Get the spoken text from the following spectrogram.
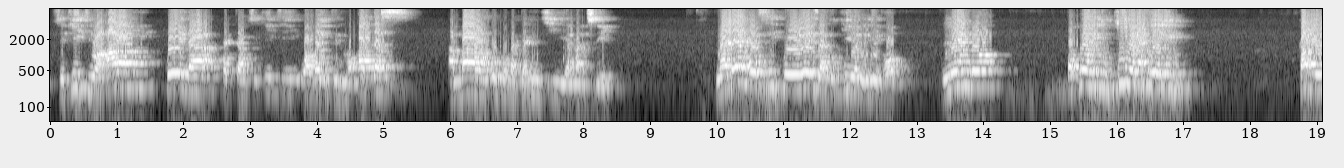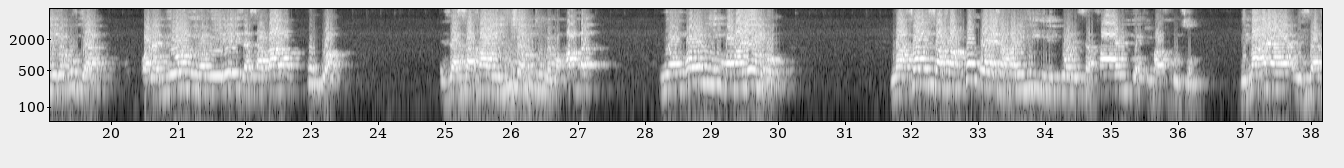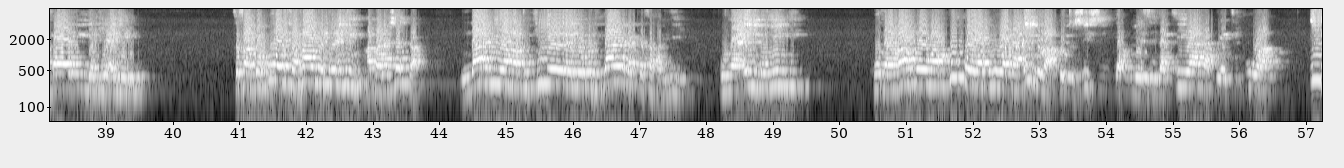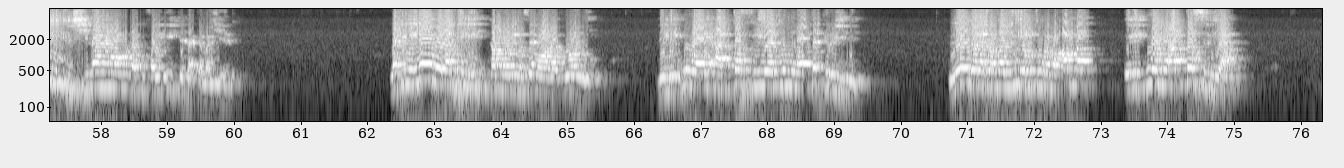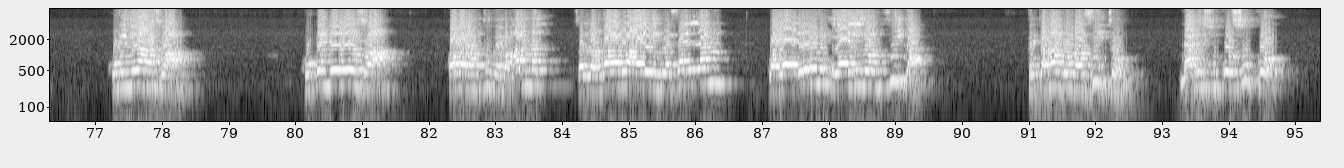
msikiti wa Haram kwenda katika msikiti wa Baitul Muqaddas ambao upo katika nchi ya Palestina. Na lengo si kueleza tukio lilivyo, lengo kwa kuwa ni tukio la kielimu kama ilivyokuja, wanavyoni wameeleza sababu kubwa za safari hii ya Mtume Muhammad. Miongoni mwa malengo na falsafa kubwa ya safari hii ilikuwa ni safari ya kimafunzo, bimaana ni safari ya kielimu. Sasa kwa kuwa ni safari ya kielimu, hapana shaka ndani ya matukio yaliyopatikana katika safari hii kuna ilmu nyingi, kuna mambo makubwa ya kuwa na ibra kwetu sisi ya kuyazingatia na kuyachukua ili tuishi nayo na tufaidike katika maisha yetu. Lakini lengo la pili kama walivyosema wanavyoni lilikuwa ni atasliyatun wa takrimi. Lengo la safari hii ya Mtume Muhammad ilikuwa ni atasliya, kuiwazwa, kupendelezwa kwa Bwana Mtume Muhammad sallallahu alayhi wasallam kwa yale yaliyomfika katika mambo mazito na misukosuko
